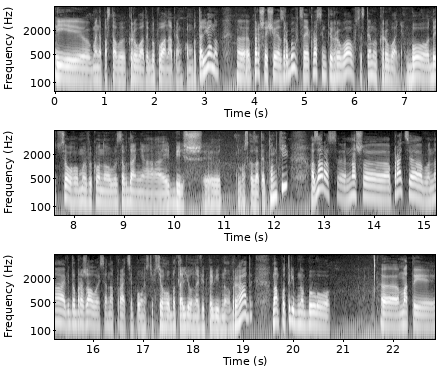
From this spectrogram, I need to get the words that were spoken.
і мене поставили керувати БПЛА напрямком батальйону. е, Перше, що я зробив, це якраз інтегрував систему керування. Бо до цього ми виконували завдання більш, е, можна сказати, тонкі. А зараз е, наша праця вона відображалася на праці повністю всього батальйону відповідно бригади. Нам потрібно було мати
